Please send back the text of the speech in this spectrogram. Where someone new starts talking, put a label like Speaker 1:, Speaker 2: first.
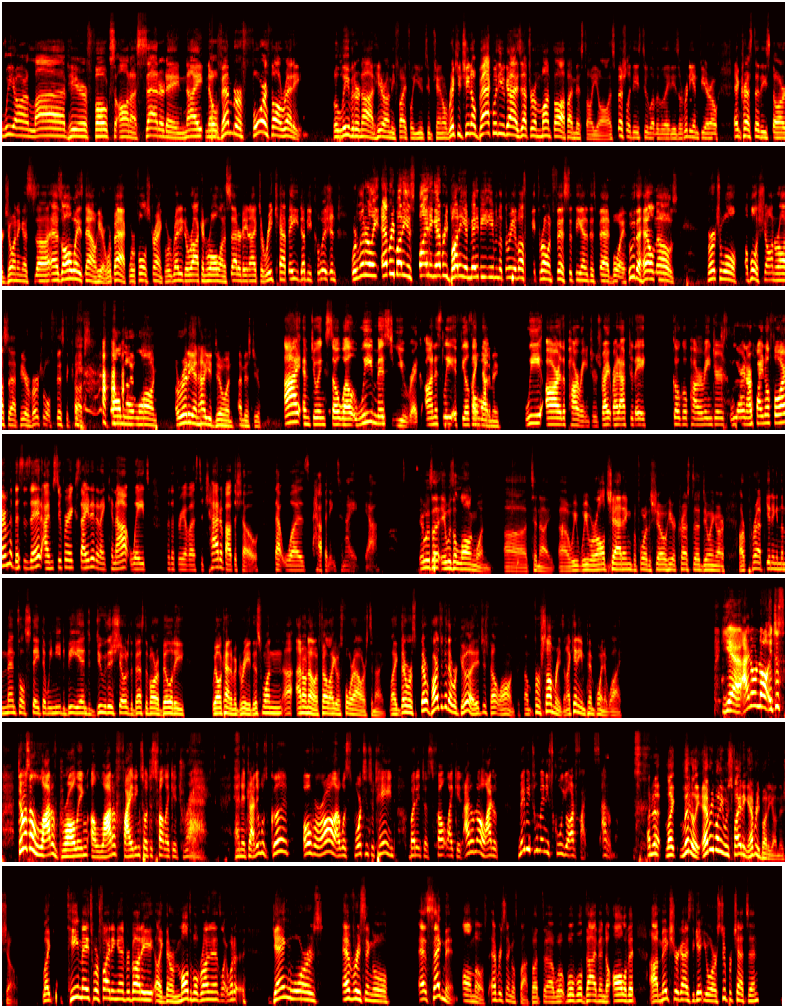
Speaker 1: We are live here, folks, on a Saturday night, November 4th already. Believe it or not, here on the Fightful YouTube channel. Rick Ucchino back with you guys after a month off. I missed all y'all, especially these two lovely ladies, Iridian Fierro and Cresta the Star, joining us uh, as always now here. We're back. We're full strength. We're ready to rock and roll on a Saturday night to recap AEW Collision, where literally everybody is fighting everybody, and maybe even the three of us will be throwing fists at the end of this bad boy. Who the hell knows? Virtual, I'll pull a Sean Ross Sapp here, virtual fisticuffs all night long. Iridian, how you doing? I missed you.
Speaker 2: I am doing so well. We missed you, Rick. Honestly, it feels like
Speaker 1: Don't lie
Speaker 2: now
Speaker 1: to me.
Speaker 2: we are the Power Rangers, right? Right after they go go Power Rangers, we are in our final form. This is it. I'm super excited and I cannot wait for the three of us to chat about the show that was happening tonight. Yeah.
Speaker 1: It was a it was a long one uh tonight. Uh we we were all chatting before the show here, Cresta, doing our our prep, getting in the mental state that we need to be in to do this show to the best of our ability. We all kind of agreed. This one, uh, I don't know. It felt like it was four hours tonight. Like there was there were parts of it that were good. It just felt long for some for some reason. I can't even pinpoint it why.
Speaker 3: Yeah, I don't know. It just there was a lot of brawling, a lot of fighting, so it just felt like it dragged and it dragged. It was good overall. I was sports entertained, but it just felt like it. I don't know. I don't. Maybe too many schoolyard fights. I don't know.
Speaker 1: I know, like literally everybody was fighting everybody on this show. Like teammates were fighting everybody. Like there were multiple run-ins. Like what a- gang wars every single uh, segment almost every single spot. But uh, we'll we'll we'll dive into all of it. Uh, make sure guys to get your super chats in,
